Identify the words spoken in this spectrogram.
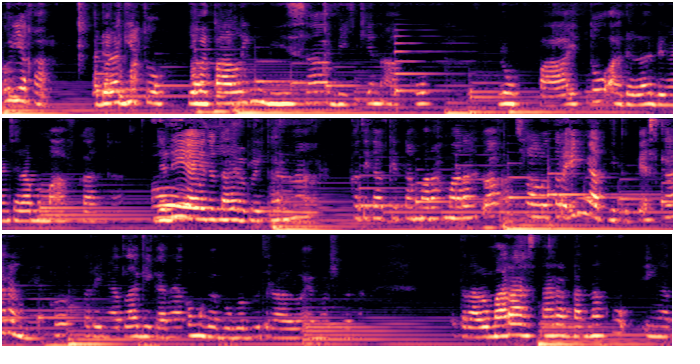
Oh iya kak. Ada Apa lagi tuh yang paling bisa bikin aku lupa itu adalah dengan cara memaafkan kak. Jadi ya itu iya, tadi benar. karena ketika kita marah-marah tuh akan selalu teringat gitu kayak sekarang nih aku teringat lagi karena aku menggebu-gebu terlalu emosional. Terlalu marah sekarang karena aku ingat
